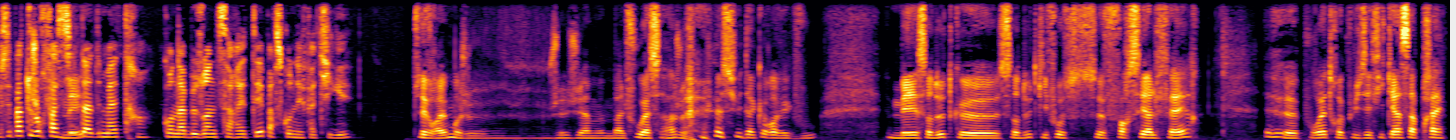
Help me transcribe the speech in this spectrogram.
Mais c'est pas toujours facile d'admettre qu'on a besoin de s'arrêter parce qu'on est fatigué. C'est vrai, moi je, j'ai un mal fou à ça, je suis d'accord avec vous. Mais sans doute que sans doute qu'il faut se forcer à le faire euh, pour être plus efficace après.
